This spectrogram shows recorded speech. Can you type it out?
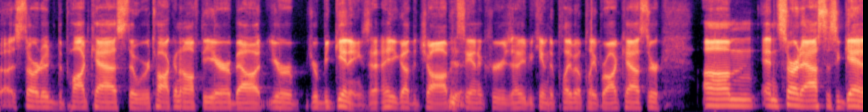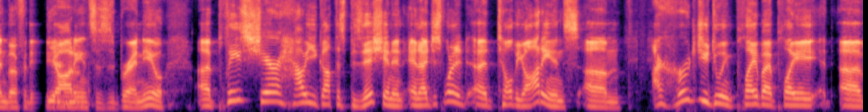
uh, started the podcast. So we were talking off the air about your your beginnings and how you got the job yeah. in Santa Cruz, how you became the play-by-play broadcaster. Um, and sorry to ask this again, but for the, yeah. audience, this is brand new. Uh, please share how you got this position. And and I just wanted to uh, tell the audience. Um, I heard you doing play-by-play. Uh,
